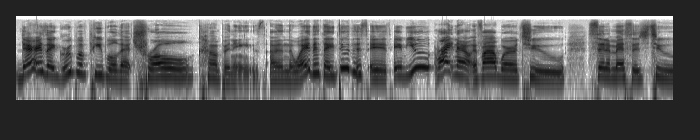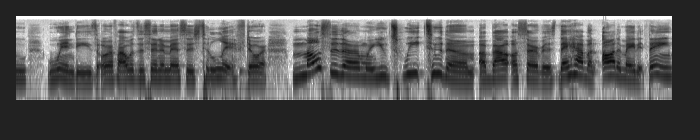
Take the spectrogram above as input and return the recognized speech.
there is a group of people that troll companies and the way that they do this is if you right now if i were to send a message to wendy's or if i was to send a message to lyft or most of them when you tweet to them about a service they have an automated thing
